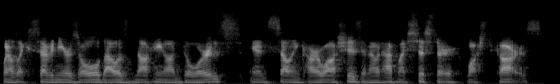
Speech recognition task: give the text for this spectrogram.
when i was like seven years old i was knocking on doors and selling car washes and i would have my sister wash the cars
